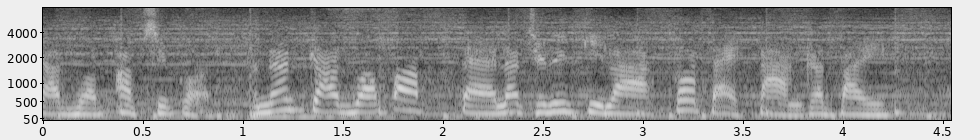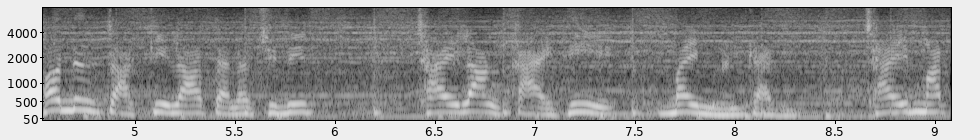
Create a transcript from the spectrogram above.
การวอร์มอัพเสียก่อนดังนั้นการวอร์มอัพแต่ละชนิดกีฬาก็แตกต่างกันไป เพราะเนื่องจากกีฬาแต่ละชนิด ใช้ร่างกายที่ไม่เหมือนกัน ใช้มัด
